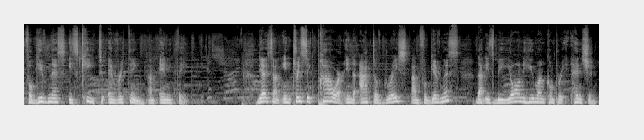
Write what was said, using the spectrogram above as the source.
Forgiveness is key to everything and anything. There is an intrinsic power in the act of grace and forgiveness that is beyond human comprehension.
